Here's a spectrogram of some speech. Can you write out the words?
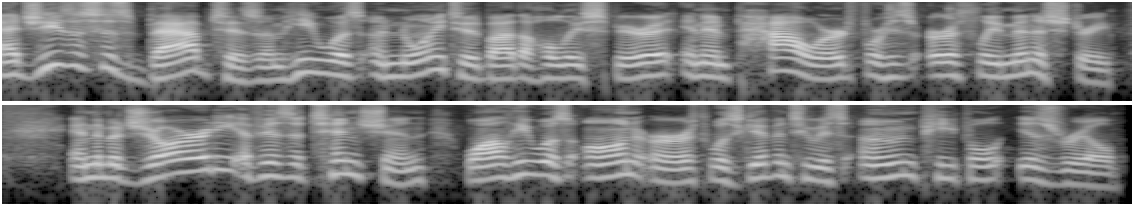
At Jesus' baptism, he was anointed by the Holy Spirit and empowered for his earthly ministry. And the majority of his attention while he was on earth was given to his own people, Israel.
